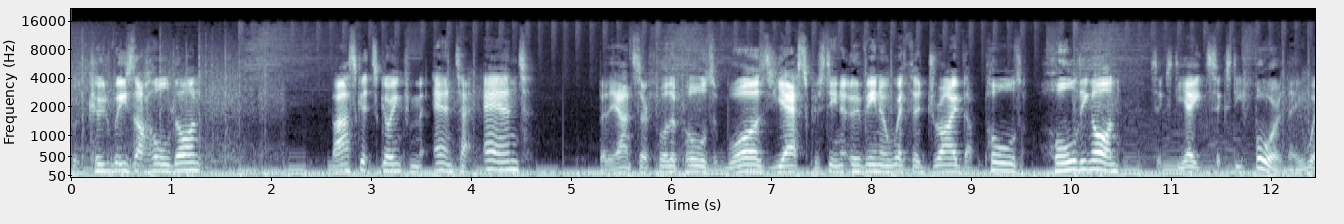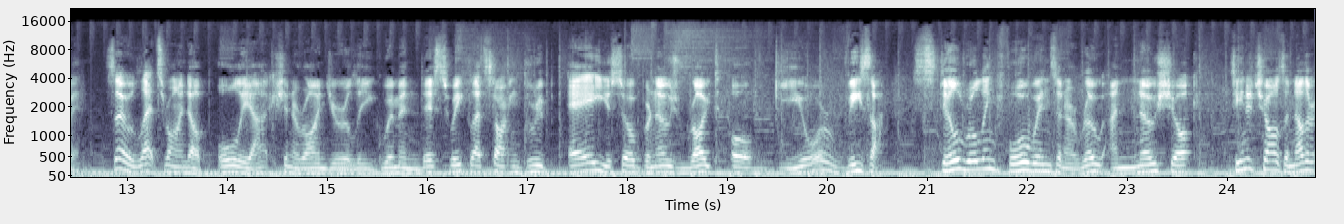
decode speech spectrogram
But could Wisla hold on? Baskets going from end to end. But the answer for the Poles was yes. Cristina Ouviña with the drive. The Poles holding on. 68 64, they win. So let's round up all the action around EuroLeague women this week. Let's start in Group A. You saw Brno's right of Győr Wisla. Still rolling four wins in a row and no shock. Tina Charles, another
